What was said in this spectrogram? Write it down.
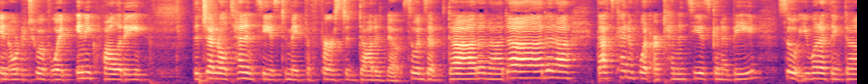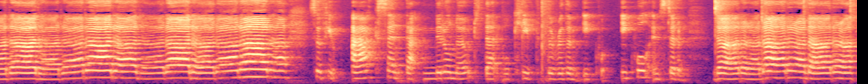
in order to avoid inequality. The general tendency is to make the first a dotted note. So instead of da da da da da da, that's kind of what our tendency is going to be. So you want to think da da da da da da da da da da da da. So if you accent that middle note, that will keep the rhythm equal equal instead of da da da da da da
